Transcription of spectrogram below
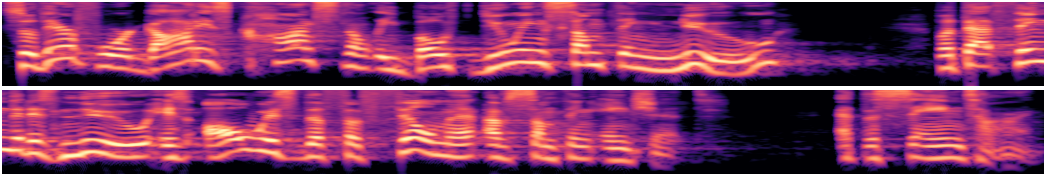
So, therefore, God is constantly both doing something new, but that thing that is new is always the fulfillment of something ancient at the same time.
